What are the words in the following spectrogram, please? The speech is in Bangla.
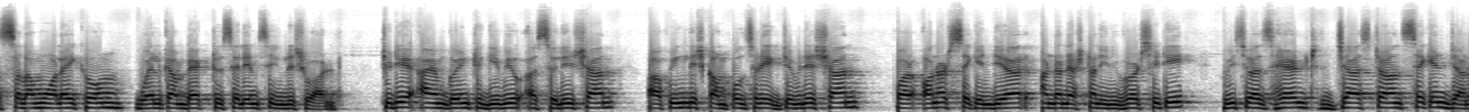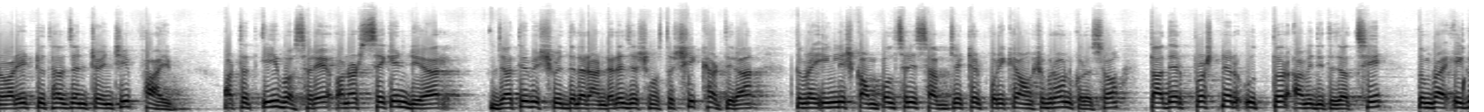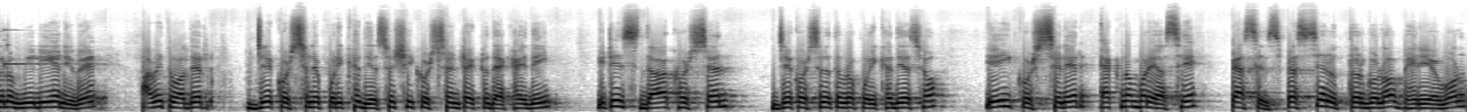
Assalamu alaikum. Welcome back to Salim's English World. Today I am going to give you a solution of English compulsory examination for honors second year under National University which was held just on 2nd January 2025 অর্থাৎ এই বছরে অনার্স সেকেন্ড ইয়ার জাতীয় বিশ্ববিদ্যালয়ের আন্ডারে যে সমস্ত শিক্ষার্থীরা তোমরা ইংলিশ কম্পালসারি সাবজেক্টের পরীক্ষায় অংশগ্রহণ করেছ তাদের প্রশ্নের উত্তর আমি দিতে যাচ্ছি তোমরা এগুলো মিলিয়ে নিবে। আমি তোমাদের যে কোশ্চেনে পরীক্ষা দিয়েছ, সেই কোশ্চেনটা একটু দেখাই দিই। ইট ইজ দ্য কোশ্চেন যে কোশ্চেনে তোমরা পরীক্ষা দিয়েছ, এই কোশ্চেনের এক নম্বরে আছে প্যাসেজ প্যাসেজের উত্তরগুলো ভেরিয়েবল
